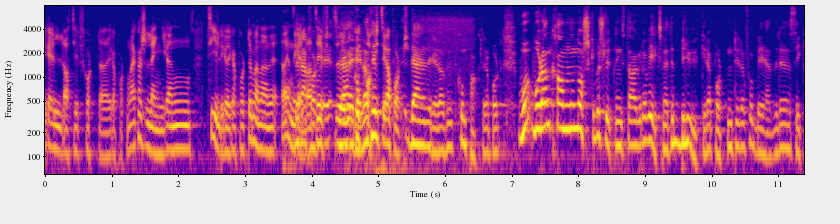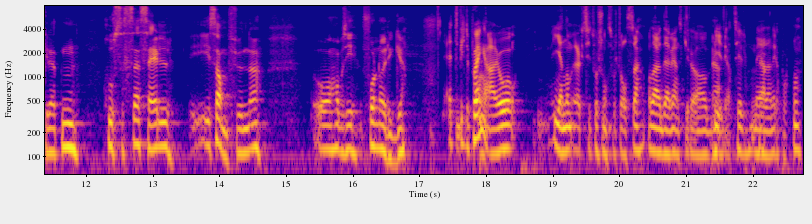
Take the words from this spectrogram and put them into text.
relativt korte rapporten. Det er kanskje lengre enn tidligere rapporter, men det er en relativt, er relativt kompakt rapport. Det er en relativt kompakt rapport. Hvordan kan norske beslutningstagere og virksomheter bruke rapporten til å forbedre sikkerheten hos seg selv, i samfunnet og si, for Norge? Et viktig poeng er jo gjennom økt situasjonsforståelse. Og det er det vi ønsker å bidra ja. til med ja. den rapporten.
